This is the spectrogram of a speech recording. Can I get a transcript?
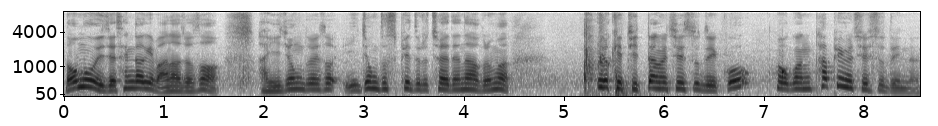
너무 이제 생각이 많아져서 아 이 정도에서 이 정도 스피드로 쳐야 되나? 그러면 이렇게 뒷땅을 칠 수도 있고 혹은 타핑을 칠 수도 있는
